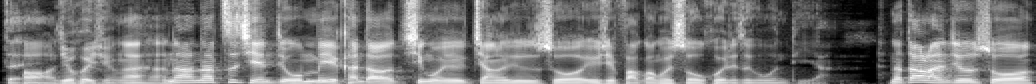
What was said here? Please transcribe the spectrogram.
对啊、哦，就贿选案。那那之前我们也看到新闻有讲的，就是说有些法官会收贿的这个问题啊。那当然就是说，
